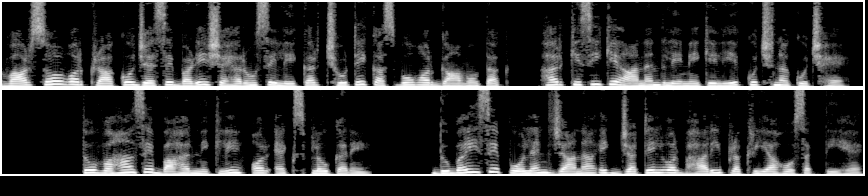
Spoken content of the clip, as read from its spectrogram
वार्सो और क्राको जैसे बड़े शहरों से लेकर छोटे कस्बों और गाँवों तक, हर किसी के आनंद लेने के लिए कुछ न कुछ है। तो वहाँ से बाहर निकलें और एक्सप्लोर करें। दुबई से पोलैंड जाना एक जटिल और भारी प्रक्रिया हो सकती है।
